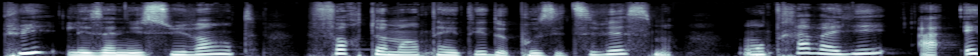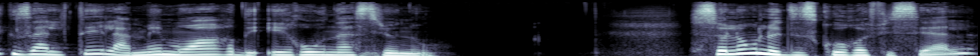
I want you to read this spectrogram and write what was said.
Puis, les années suivantes, fortement teintées de positivisme, ont travaillé à exalter la mémoire des héros nationaux. Selon le discours officiel,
